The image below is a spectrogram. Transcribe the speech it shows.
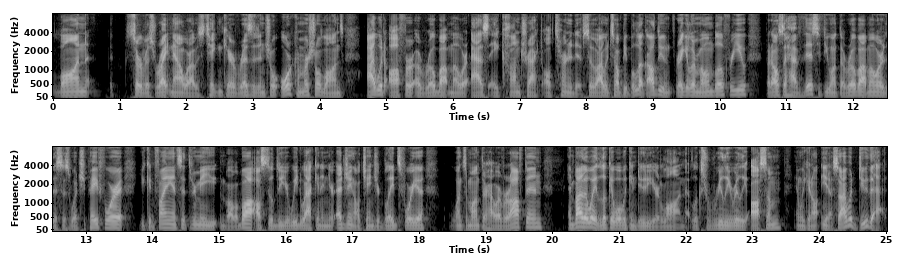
lawn service right now where I was taking care of residential or commercial lawns, I would offer a robot mower as a contract alternative. So I would tell people, look, I'll do regular mow and blow for you, but I also have this. If you want the robot mower, this is what you pay for it. You can finance it through me, blah, blah, blah. I'll still do your weed whacking and your edging. I'll change your blades for you once a month or however often. And by the way, look at what we can do to your lawn. That looks really, really awesome. And we can all, you know, so I would do that.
